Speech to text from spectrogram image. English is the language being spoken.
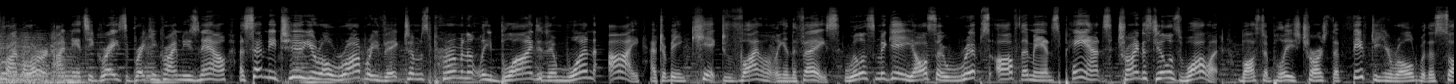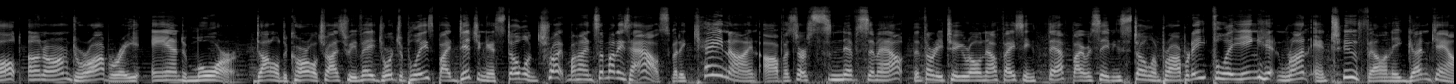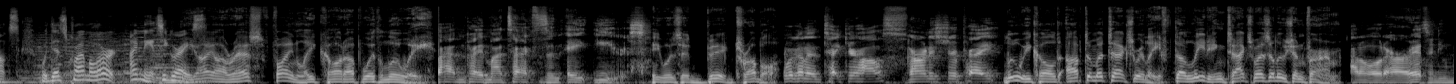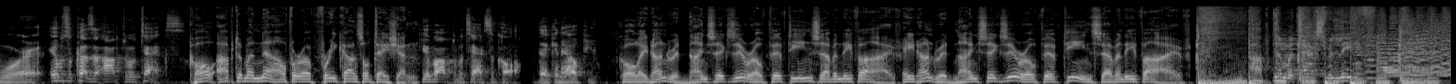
Crime Alert. I'm Nancy Grace. Breaking crime news now. A 72 year old robbery victim is permanently blinded in one eye after being kicked violently in the face. Willis McGee also rips off the man's pants trying to steal his wallet. Boston police charged the 50 year old with assault, unarmed robbery, and more. Donald DeCarl tries to evade Georgia police by ditching a stolen truck behind somebody's house, but a canine officer sniffs him out. The 32 year old now facing theft by receiving stolen property, fleeing, hit and run, and two felony gun counts. With this Crime Alert. I'm Nancy Grace. The IRS finally caught up with Louie. I hadn't paid my taxes in eight years. He was in big trouble. We're going to take your house, garnish your pay. Louie called Optima Tax Relief, the leading tax resolution firm. I don't owe the IRS anymore. It was because of Optima Tax. Call Optima now for a free consultation. Give Optima Tax a call. They can help you. Call 800 960 1575. 800 960 1575. Optima Tax Relief.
